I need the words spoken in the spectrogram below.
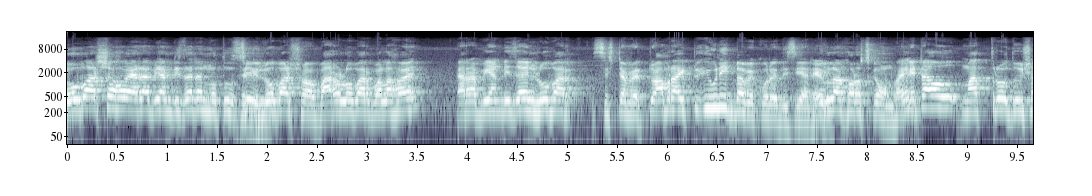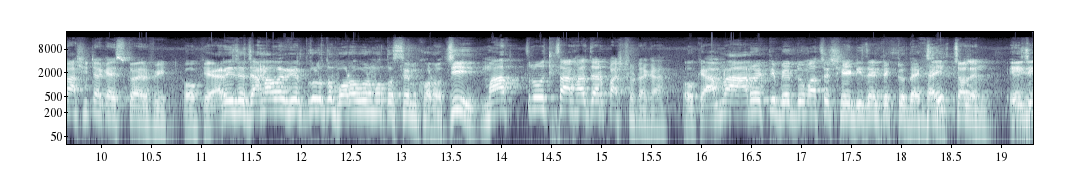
লোভার সহ অ্যারাবিয়ান ডিজাইনের নতুন সিরিজ লোবার সহ বারো লোবার বলা হয়। অ্যারাবিয়ান ডিজাইন লোবার সিস্টেমের একটু আমরা একটু ইউনিক ভাবে করে দিছি আর। এগুলা খরচ কেমন ভাই? এটাও মাত্র দুইশো আশি টাকা স্কোয়ার ফিট ওকে আর এই যে জানালার গেটগুলো তো বরাবর মতো সেম খরচ। জি মাত্র চার হাজার পাঁচশো টাকা। ওকে আমরা আরও একটি বেডরুম আছে সেই ডিজাইনটা একটু দেখাই। চলেন। এই যে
